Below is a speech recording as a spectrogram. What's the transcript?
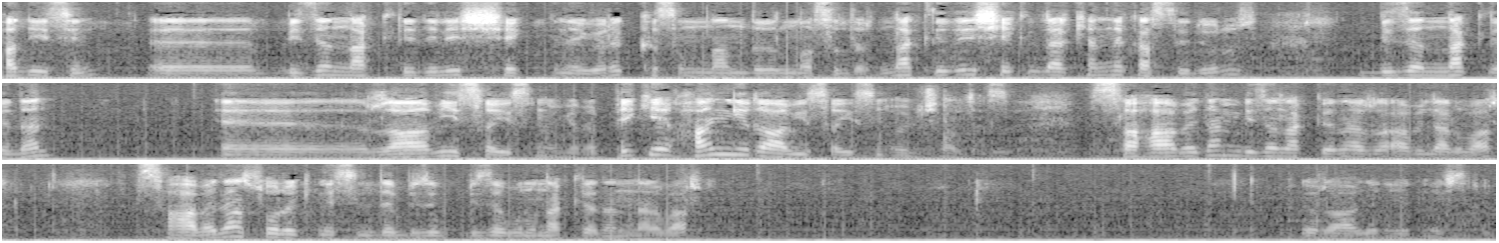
hadisin e, bize naklediliş şekline göre kısımlandırılmasıdır. Naklediliş şekli derken ne kastediyoruz? Bize nakleden e, ravi sayısına göre. Peki hangi ravi sayısını ölçü alacağız? Sahabeden bize nakleden raviler var. Sahabeden sonraki nesilde bize, bize bunu nakledenler var. Yerine değiştirelim.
